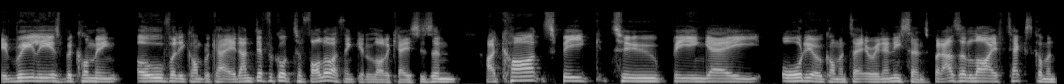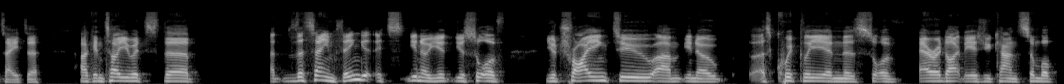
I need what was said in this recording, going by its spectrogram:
it really is becoming overly complicated and difficult to follow, I think, in a lot of cases. And I can't speak to being a audio commentator in any sense, but as a live text commentator, I can tell you it's the the same thing. It's you know you you're sort of you're trying to, um, you know, as quickly and as sort of eruditely as you can sum up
